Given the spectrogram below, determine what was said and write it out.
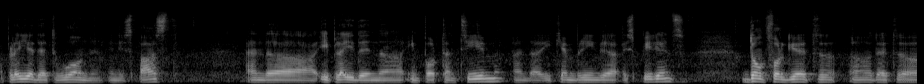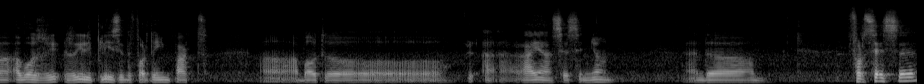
a player that won in his past, and uh, he played in an important team and uh, he can bring uh, experience. Don't forget uh, that uh, I was re really pleased for the impact uh, about Ryan Sessegnon. And for Sesse,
